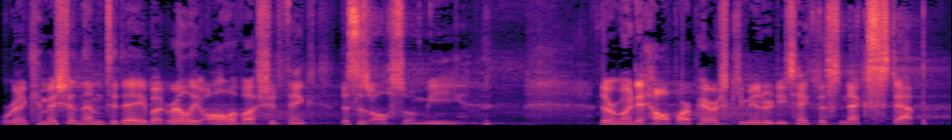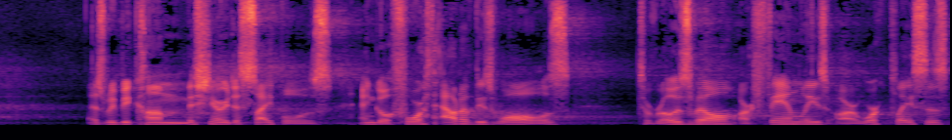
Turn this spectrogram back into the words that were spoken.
We're going to commission them today, but really all of us should think this is also me. They're going to help our parish community take this next step as we become missionary disciples and go forth out of these walls to Roseville, our families, our workplaces,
